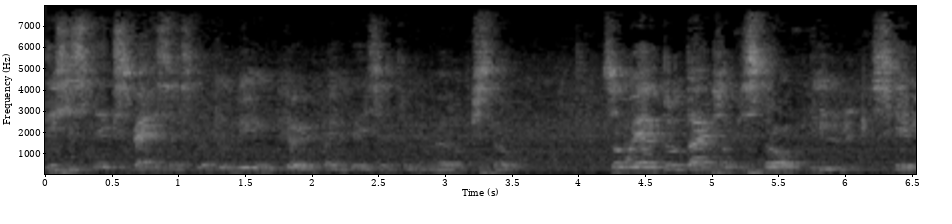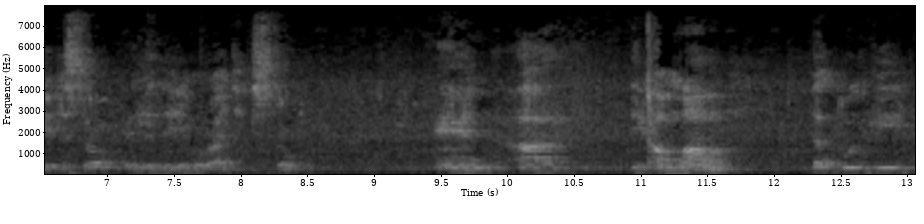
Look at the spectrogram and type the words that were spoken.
This is the expenses that will be incurred by patients who develop stroke. So we have two types of stroke, the ischemic stroke and then the hemorrhagic stroke. And uh, the amount that will be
